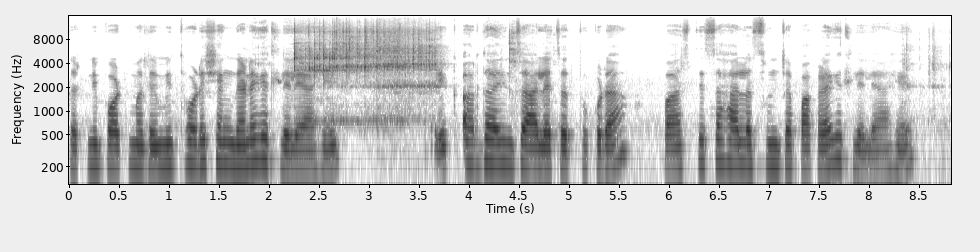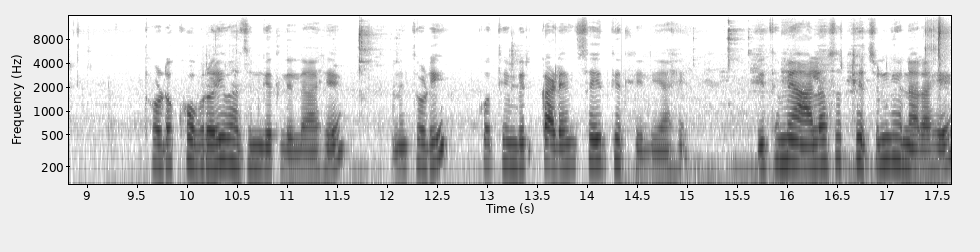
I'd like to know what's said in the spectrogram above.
चटणी पॉटमध्ये मी थोडे शेंगदाणे घेतलेले आहे. एक अर्धा इंच आल्याचा तुकडा पाच ते सहा लसूणच्या पाकळ्या घेतलेल्या आहे थोडं खोबरंही भाजून घेतलेलं आहे आणि थोडी कोथिंबीर काड्यांसहित घेतलेली आहे. इथं मी आलं असं ठेचून घेणार आहे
